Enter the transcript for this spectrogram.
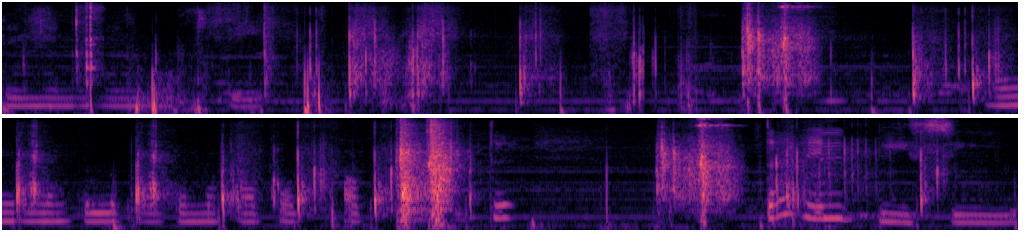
Ganyan yung milk cake. Ngayon lang talaga ako nakapag-upload. Dahil busy.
